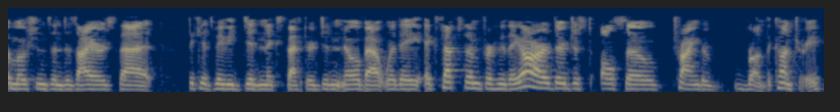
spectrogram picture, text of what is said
emotions and desires that the kids maybe didn't expect or didn't know about where they accept them for who they are. They're just also trying to run the country.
